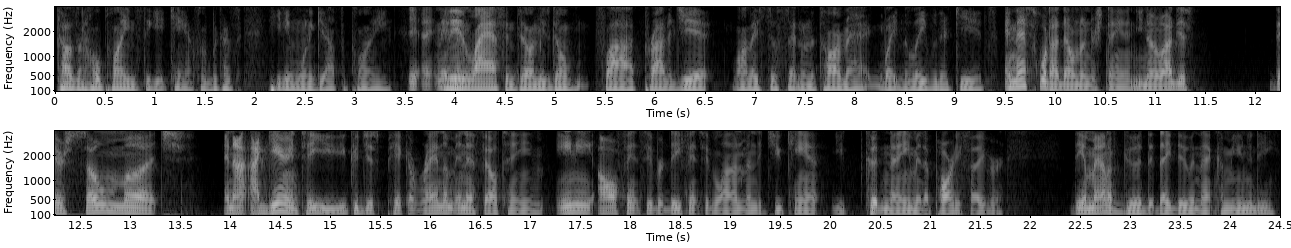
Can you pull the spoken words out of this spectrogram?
causing whole planes to get canceled because he didn't want to get off the plane, Yeah, and, and then laugh and tell him he's going to fly a private jet while they still sitting on the tarmac waiting to leave with their kids. and that's what I don't understand. You know, I just there's so much, and I, I guarantee you, you could just pick a random NFL team, any offensive or defensive lineman that you can't, you couldn't name at a party favor. The amount of good that they do in that community,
